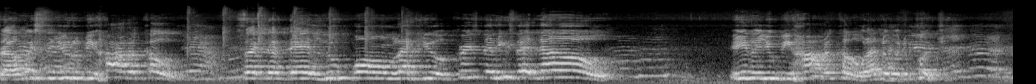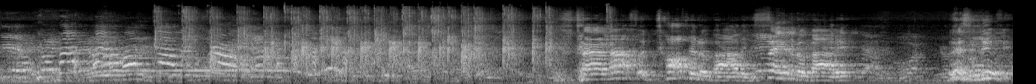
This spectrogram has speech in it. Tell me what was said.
So I wish for you to be hot or cold. Such that they're lukewarm like you a Christian. He said, no. Either you be hot or cold. I know where to put you. It's time out for talking about it, saying about it. Let's live it.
